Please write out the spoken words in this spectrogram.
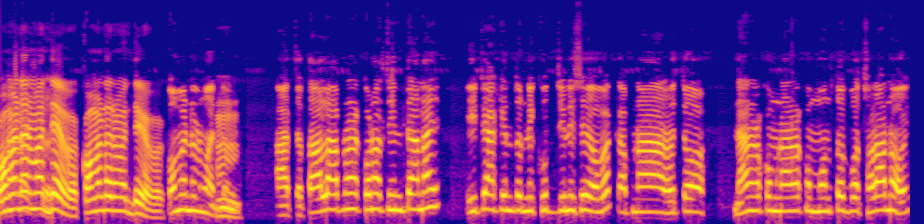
কমেন্টের মধ্যে হবে কমেন্টের মধ্যে হবে। কমেন্টের মাধ্যমে আচ্ছা তাহলে আপনার কোনো চিন্তা নাই। এটা কিন্তু নিখুঁত জিনিসই হবে। আপনার হয়তো নানা রকম নানা রকম মন্তব্য ছড়ানো হয়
